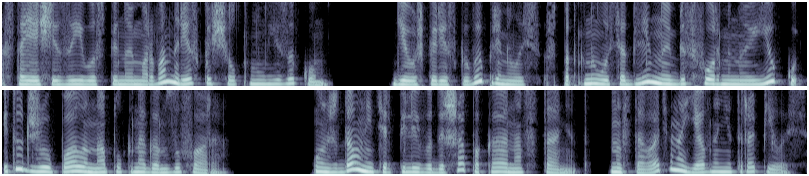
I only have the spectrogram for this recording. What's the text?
Стоящий за его спиной Марван резко щелкнул языком. Девушка резко выпрямилась, споткнулась о длинную бесформенную юбку и тут же упала на пол к ногам Зуфара. Он ждал, нетерпеливо дыша, пока она встанет, но вставать она явно не торопилась.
